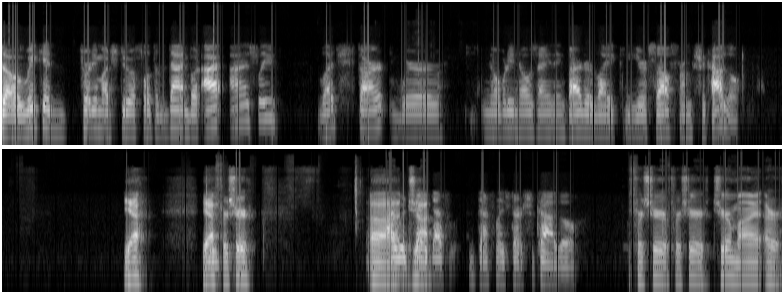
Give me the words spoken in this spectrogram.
So we could pretty much do a flip of the dime, but I honestly, let's start where nobody knows anything better, like yourself from Chicago. Yeah, yeah, for sure. Uh, I would jo- say def- definitely start Chicago. For sure, for sure. Jeremiah or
